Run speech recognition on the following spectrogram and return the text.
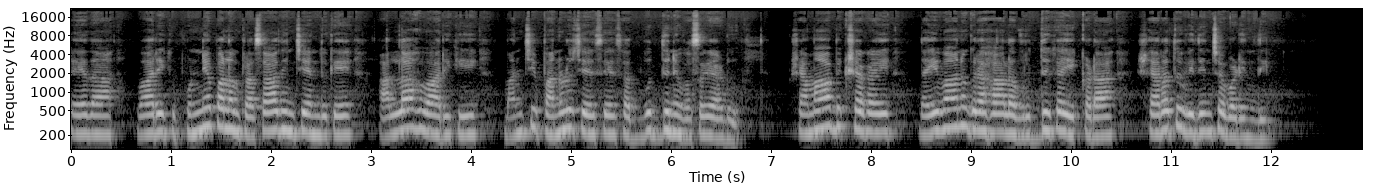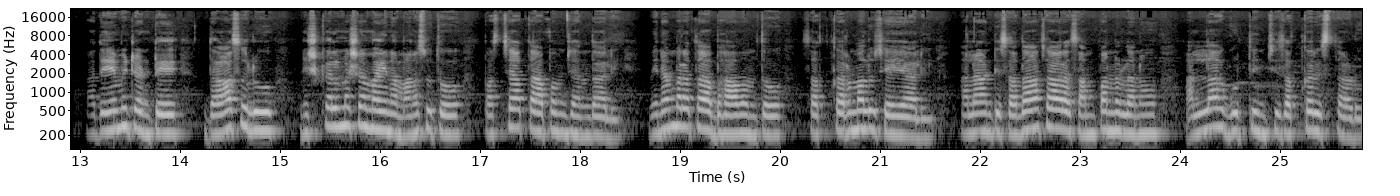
లేదా వారికి పుణ్యఫలం ప్రసాదించేందుకే అల్లాహ్ వారికి మంచి పనులు చేసే సద్బుద్ధిని వసగాడు. క్షమాభిక్షకై దైవానుగ్రహాల వృద్ధికై ఇక్కడ షరతు విధించబడింది. అదేమిటంటే దాసులు నిష్కల్మషమైన మనసుతో పశ్చాత్తాపం చెందాలి వినమ్రతా భావంతో సత్కర్మలు చేయాలి. అలాంటి సదాచార సంపన్నులను అల్లాహ్ గుర్తించి సత్కరిస్తాడు.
